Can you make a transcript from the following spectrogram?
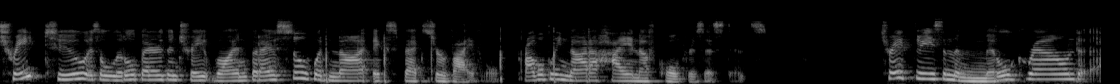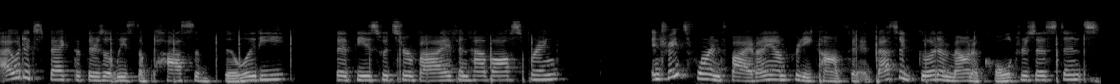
Trait 2 is a little better than trait 1, but I still would not expect survival. Probably not a high enough cold resistance. Trait 3 is in the middle ground. I would expect that there's at least a possibility that these would survive and have offspring. In traits 4 and 5, I am pretty confident. That's a good amount of cold resistance.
